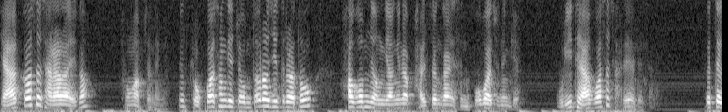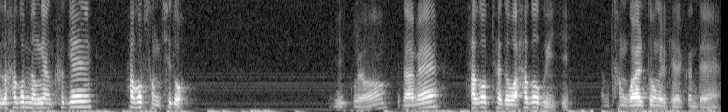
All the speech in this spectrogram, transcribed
대학 가서 잘하는 아이가 종합 전형이에요. 교과 성적이 조금 떨어지더라도 학업 역량이나 발전 가능성을 뽑아주는 게 우리 대학 와서 잘해야 되잖아요. 그때 그 학업 역량 크게 학업 성취도 있고요. 그 다음에 학업 태도와 학업 의지, 탐구 활동 이렇게 될 건데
